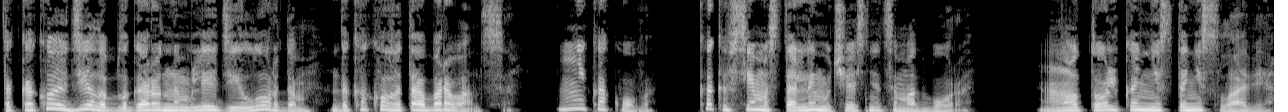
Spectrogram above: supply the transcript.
Так какое дело благородным леди и лордам до какого-то оборванца? Никакого как и всем остальным участницам отбора. Но только не Станиславе.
